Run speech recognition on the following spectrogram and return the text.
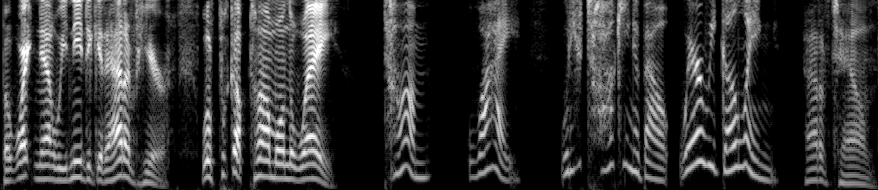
But right now, we need to get out of here. We'll pick up Tom on the way. Tom? Why? What are you talking about? Where are we going? Out of town.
